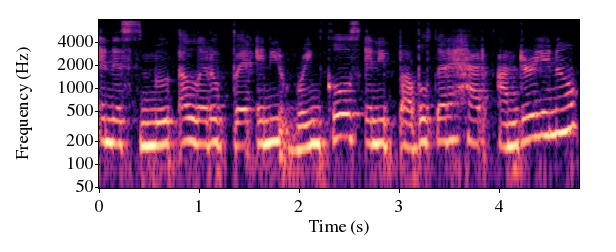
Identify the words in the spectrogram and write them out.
and it smoothed a little bit any wrinkles any bubbles that I had under you know?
